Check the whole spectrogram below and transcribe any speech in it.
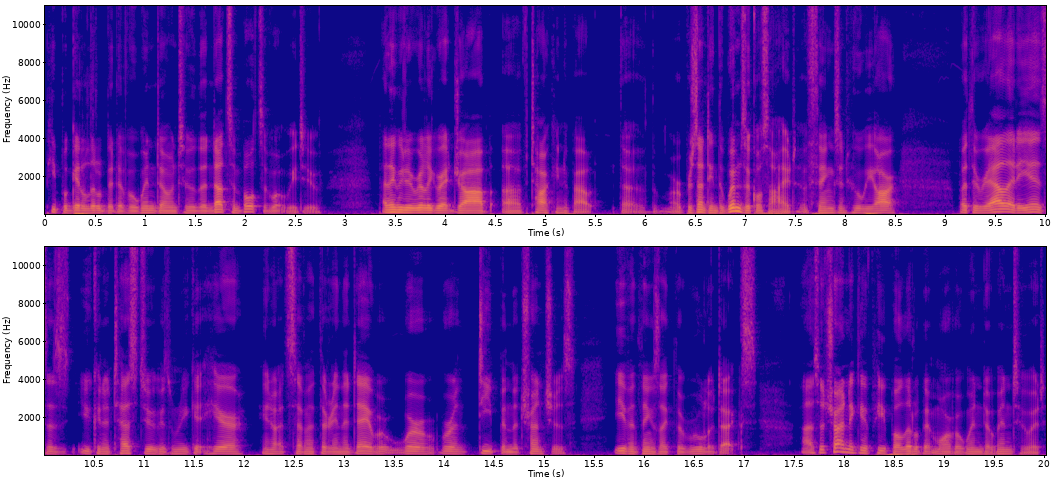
people get a little bit of a window into the nuts and bolts of what we do. I think we do a really great job of talking about the, or presenting the whimsical side of things and who we are. But the reality is, as you can attest to, because when we get here, you know, at 7:30 in the day, we're we're we're deep in the trenches. Even things like the Rolodex. Uh, so trying to give people a little bit more of a window into it.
